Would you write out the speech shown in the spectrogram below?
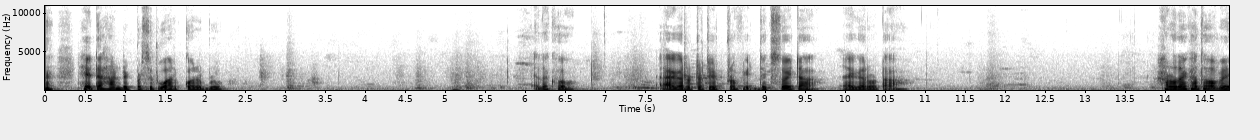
এটা হান্ড্রেড পার্সেন্ট ওয়ার্ক করে ব্রো এ দেখো, এগারোটা টেট প্রফিট দেখছ এটা? এগারোটা। আরও দেখাতে হবে?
